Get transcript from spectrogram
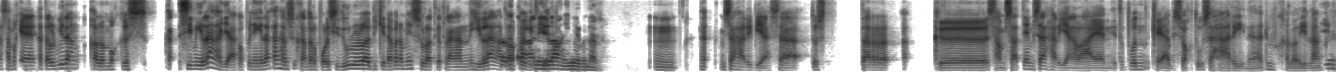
sama kayak yang kata lu bilang, kalau mau ke s- ka- SIM hilang aja, apa pun yang hilang kan harus ke kantor polisi dulu lah, bikin apa namanya surat keterangan hilang atau apa Keterangan gitu ya. hilang, iya benar. Hmm, nah, misal hari biasa, terus ntar eh, ke samsatnya misal hari yang lain, itu pun kayak habis waktu sehari. Nah, aduh kalau hilang, Iya.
